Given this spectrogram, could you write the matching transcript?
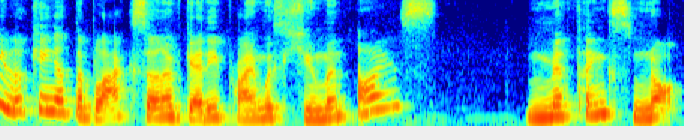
we looking at the black sun of Giedi Prime with human eyes? Methinks not.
